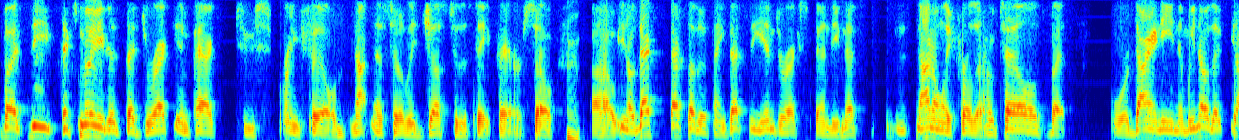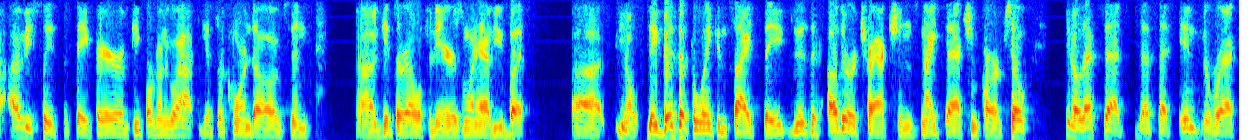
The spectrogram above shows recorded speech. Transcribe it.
But the six million is the direct impact to Springfield, not necessarily just to the state fair. So, uh, you know, that's that's other things. That's the indirect spending. That's not only for the hotels, but for dining. And we know that yeah, obviously it's the state fair, and people are going to go out and get their corn dogs and uh, get their elephant ears and what have you. But uh, you know, they visit the Lincoln sites. They visit other attractions, Knights Action Park. So, you know, that's that that's that indirect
